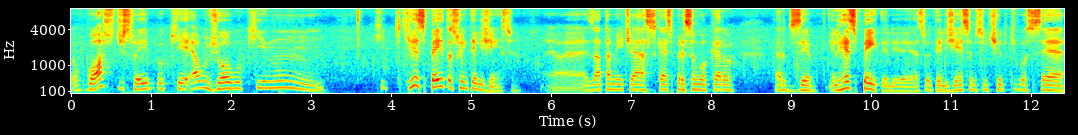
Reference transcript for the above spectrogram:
Eu gosto disso aí porque é um jogo que não que, que respeita a sua inteligência. É exatamente essa que é a expressão que eu quero, quero dizer. Ele respeita ele, a sua inteligência no sentido que você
